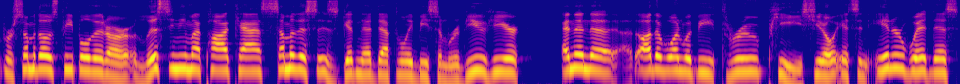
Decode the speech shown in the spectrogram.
for some of those people that are listening to my podcast, some of this is going to definitely be some review here. And then the other one would be through peace. You know, it's an inner witness.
